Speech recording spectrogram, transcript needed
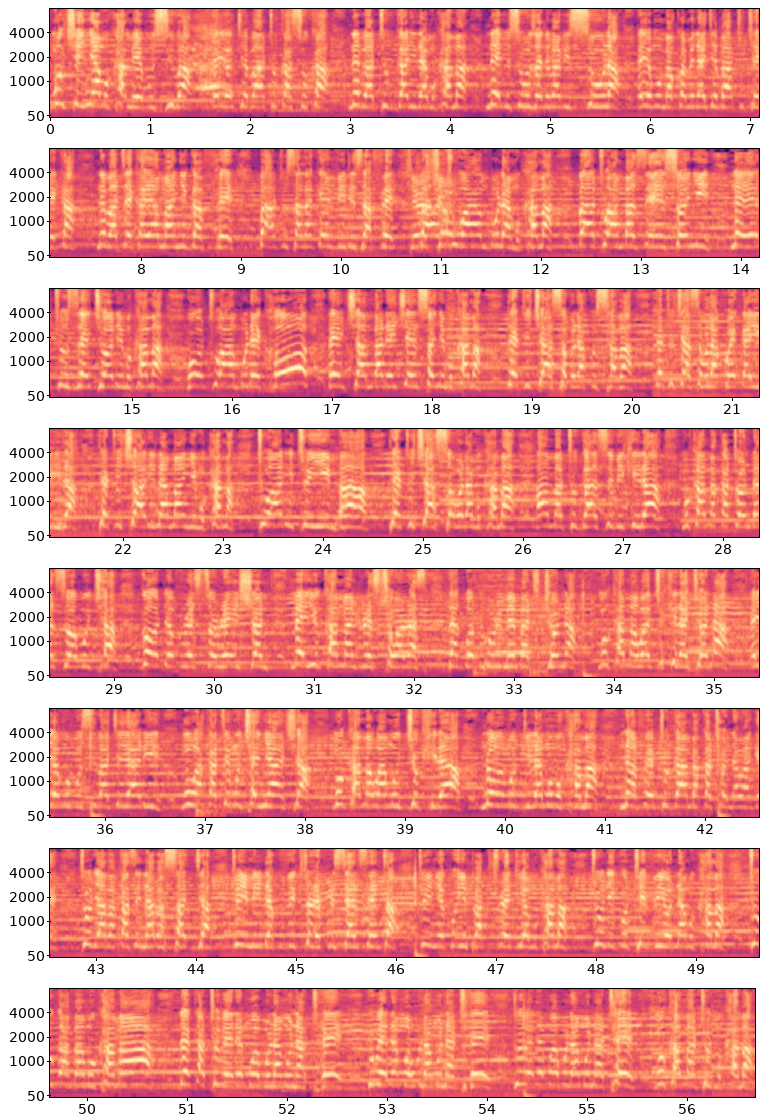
mu kinnya mukama ebuziba. Eyo gye batukasuka ne batuggalira mukama n'ebisuubizo ne babisuula. Eyo mu makomera gye batuteeka ne bateekayo amaanyi gaffe. Batusalako enviiri zaffe Kyekyo. batwambula mukama batwambaza ensonyi naye tuze gyoli mukama. Otwambuleko ekyambalo ekyensonyi mukama. Tetukyasobola kusaba tetukyasobola kwegayirira tetukyalina maanyi mukama. Twali tuyimba tetukyasobola mukama. Amatu gazibikira mukama katonda z'obukya god god of restoration. May you come and restore us. The god who remembered jona mukama wajjukira jona eyo mu buziba gye yali. Mu wakati mu kyenyanja. Mukama wamujjukira n'omuddiramu mukama. Naffe tugamba katonda wange tuli abakazi n'abasajja. Tuyimiridde ku victory christian center. Tuyimye ku impact radio mukama. Tuli ku tv yonna mukama. Tugamba mukama leka tubeeremu obulamu nate. Tubeeremu obulamu nate. Tubeeremu obulamu nate. Mukama tu mukama.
